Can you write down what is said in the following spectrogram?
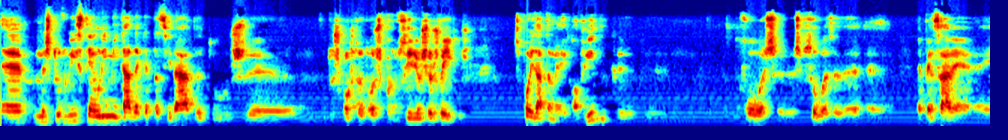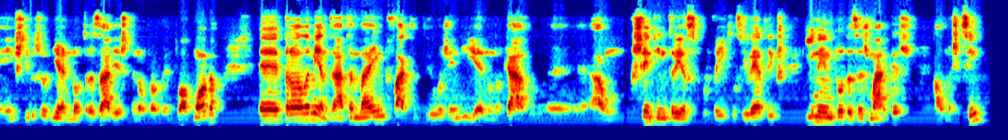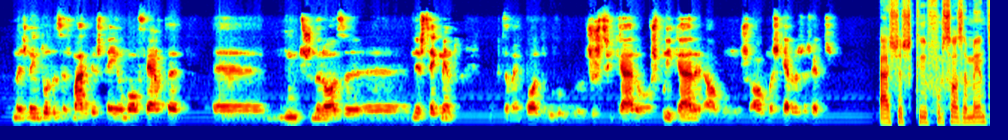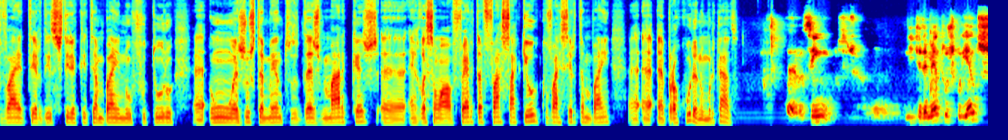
eh, mas tudo isso tem limitado a capacidade dos, eh, dos construtores produzirem os seus veículos. Depois há também a Covid, que levou as, as pessoas a, a, a pensar em, em, investir o seu dinheiro noutras áreas que não propriamente o automóvel. Uh, paralelamente, há também o facto de hoje em dia no mercado há um crescente interesse por veículos elétricos e nem todas as marcas, há umas que sim, mas nem todas as marcas têm uma oferta uh, muito generosa uh, neste segmento, o que também pode justificar ou explicar alguns, algumas quebras nas vendas. Achas que forçosamente vai ter de existir aqui também no futuro uh, um ajustamento das marcas em relação à oferta face àquilo que vai ser também a, a procura no mercado? Sim, nitidamente os clientes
